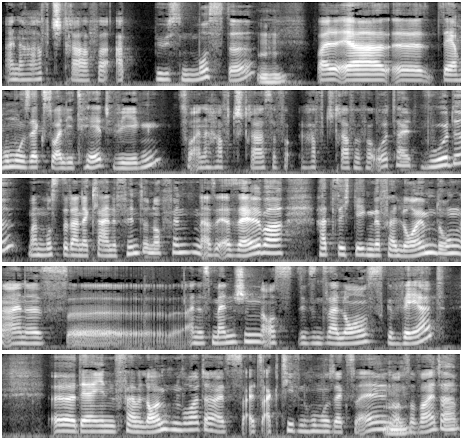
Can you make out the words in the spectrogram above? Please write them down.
eine Haftstrafe abbüßen musste, mhm weil er äh, der Homosexualität wegen zu einer Haftstrafe, Haftstrafe verurteilt wurde. Man musste da eine kleine Finte noch finden. Also er selber hat sich gegen eine Verleumdung eines, äh, eines Menschen aus diesen Salons gewehrt, äh, der ihn verleumden wollte als, als aktiven Homosexuellen mhm. und so weiter.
